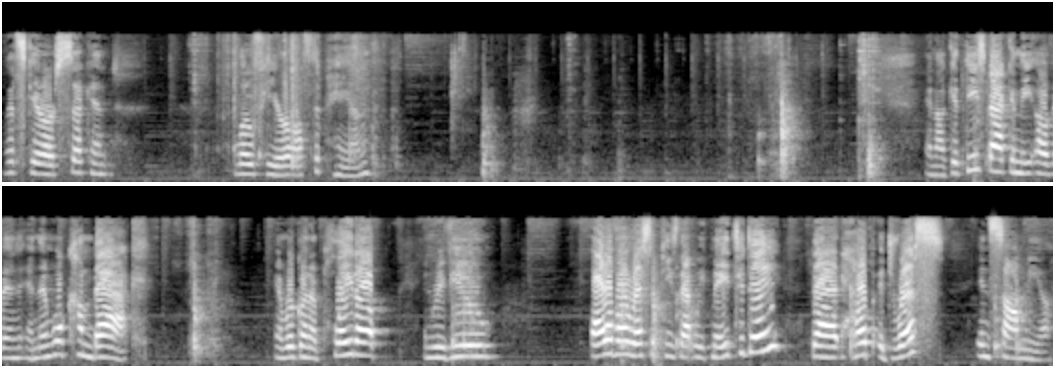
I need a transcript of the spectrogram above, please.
let's get our second loaf here off the pan. And I'll get these back in the oven and then we'll come back and we're going to plate up and review all of our recipes that we've made today that help address insomnia.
